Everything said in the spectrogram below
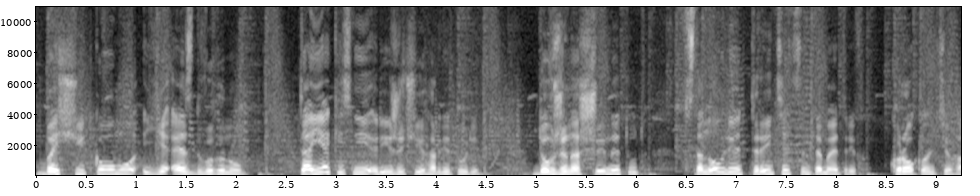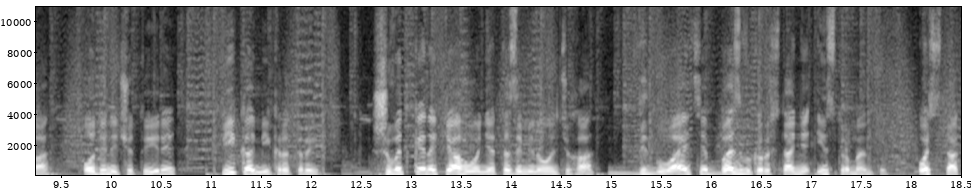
безщітковому ЄС-двигуну та якісній ріжучій гарнітурі. Довжина шини тут встановлює 30 см, крок ланцюга 1,4, піка мікро 3. Швидке натягування та заміна ланцюга відбувається без використання інструменту. Ось так.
